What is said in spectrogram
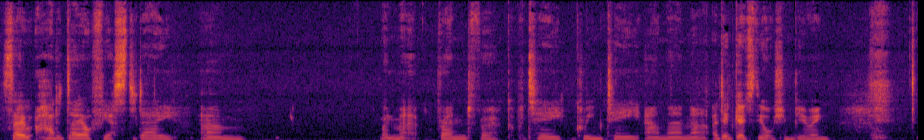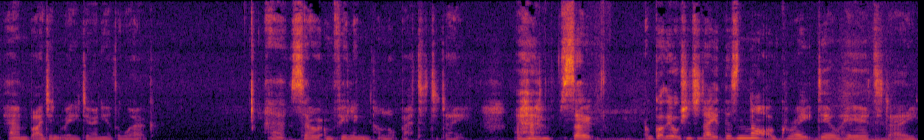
So I had a day off yesterday. Um, went and met a friend for a cup of tea, cream tea, and then uh, I did go to the auction viewing, um, but I didn't really do any other work. Uh, so I'm feeling a lot better today. Um, so I've got the auction today. There's not a great deal here today.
